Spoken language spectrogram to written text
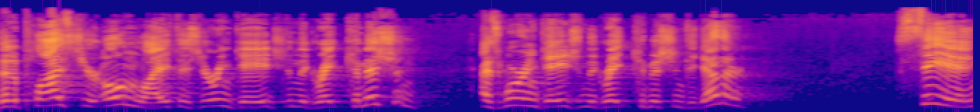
that applies to your own life as you're engaged in the Great Commission, as we're engaged in the Great Commission together. Seeing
